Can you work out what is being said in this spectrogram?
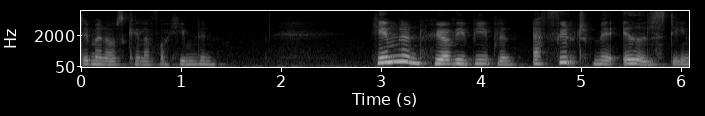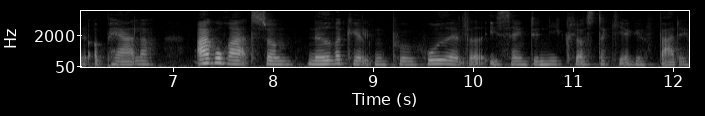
det man også kalder for himlen. Himlen, hører vi i Bibelen, er fyldt med ædelsten og perler, akkurat som nadverkalken på hovedalteret i Saint Denis Klosterkirke var det.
